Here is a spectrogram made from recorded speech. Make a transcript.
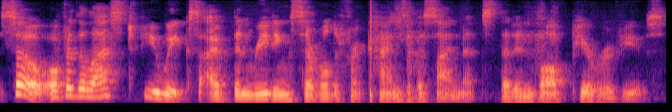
So, over the last few weeks, I've been reading several different kinds of assignments that involve peer reviews,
